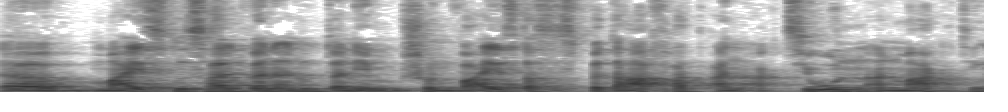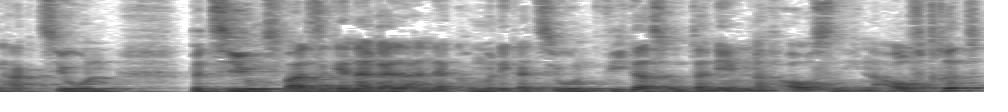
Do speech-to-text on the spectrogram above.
äh, meistens halt, wenn ein Unternehmen schon weiß, dass es Bedarf hat an Aktionen, an Marketingaktionen, beziehungsweise generell an der Kommunikation, wie das Unternehmen nach außen hin auftritt,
